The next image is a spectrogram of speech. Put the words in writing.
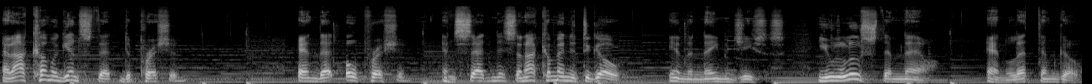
and I come against that depression and that oppression and sadness, and I command it to go in the name of Jesus. You loose them now and let them go.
